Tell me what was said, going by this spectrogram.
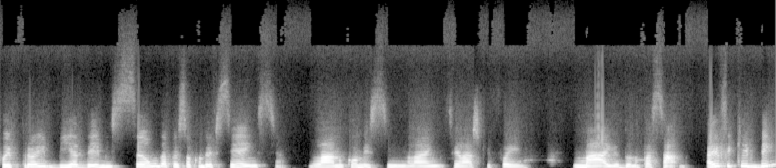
foi proibir a demissão da pessoa com deficiência, lá no comecinho, lá em, sei lá, acho que foi em maio do ano passado. Aí eu fiquei bem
